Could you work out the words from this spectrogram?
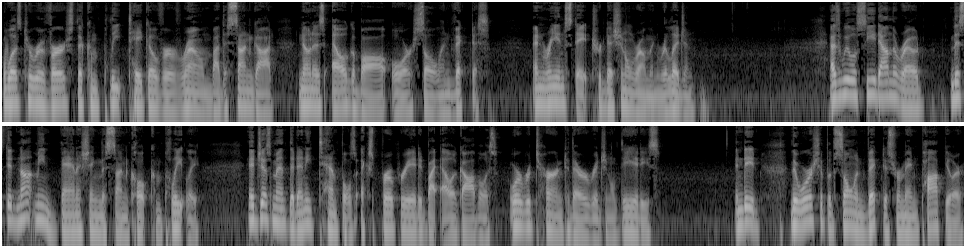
was to reverse the complete takeover of Rome by the sun god known as El Gabal or Sol Invictus, and reinstate traditional Roman religion. As we will see down the road, this did not mean banishing the sun cult completely. It just meant that any temples expropriated by Elagabalus were returned to their original deities. Indeed, the worship of Sol Invictus remained popular,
